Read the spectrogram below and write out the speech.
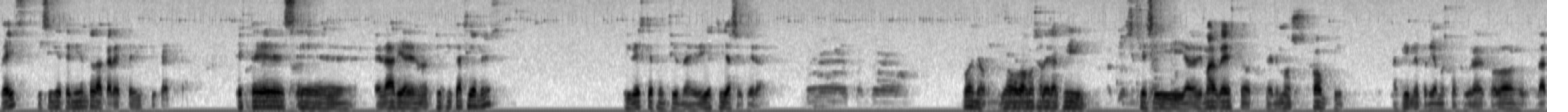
¿Veis? Y sigue teniendo la característica esta. Este es eh, el área de notificaciones y veis que funciona y esto ya se queda. Bueno, luego vamos a ver aquí que si además de esto tenemos config, aquí le podríamos configurar el color, la,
